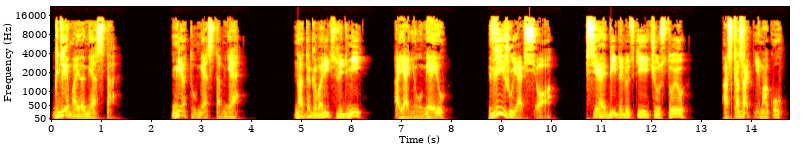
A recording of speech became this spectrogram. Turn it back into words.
где мое место? Нету места мне. Надо говорить с людьми, а я не умею. Вижу я все. Все обиды людские чувствую, а сказать не могу.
